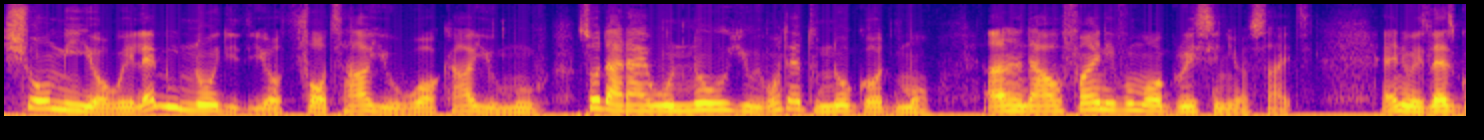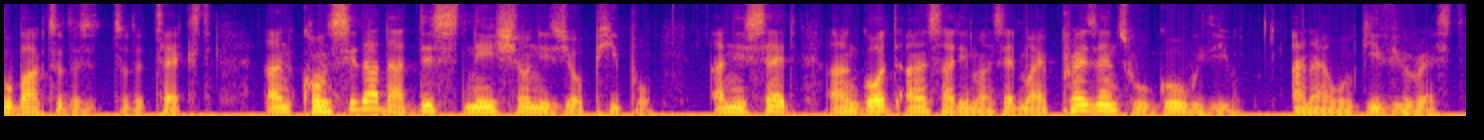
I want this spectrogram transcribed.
show me your way. Let me know your thoughts, how you walk, how you move, so that I will know you. He wanted to know God more. And I will find even more grace in your sight. Anyways, let's go back to the, to the text and consider that this nation is your people. And he said, and God answered him and said, My presence will go with you and I will give you rest.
